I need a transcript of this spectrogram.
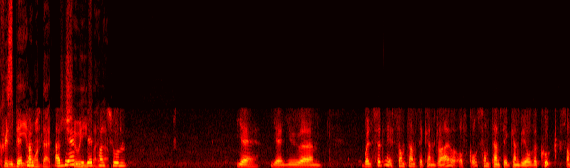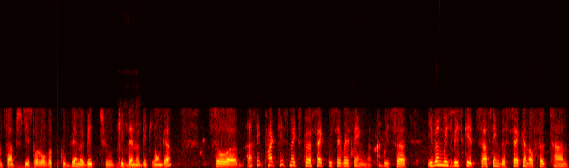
crispy. I want that At the end, chewy they flavour. consume. Yeah, yeah. You um, well, certainly sometimes they can dry, of course. Sometimes they can be overcooked. Sometimes people overcook them a bit to keep them a bit longer. So uh, I think practice makes perfect with everything. With uh, even with biscuits, I think the second or third time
